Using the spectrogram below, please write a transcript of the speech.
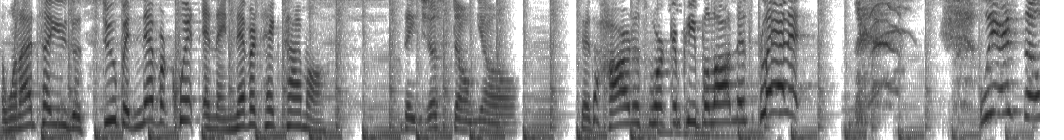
And when I tell you the stupid never quit and they never take time off, They just don't, y'all. they're the hardest working people on this planet. We are so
